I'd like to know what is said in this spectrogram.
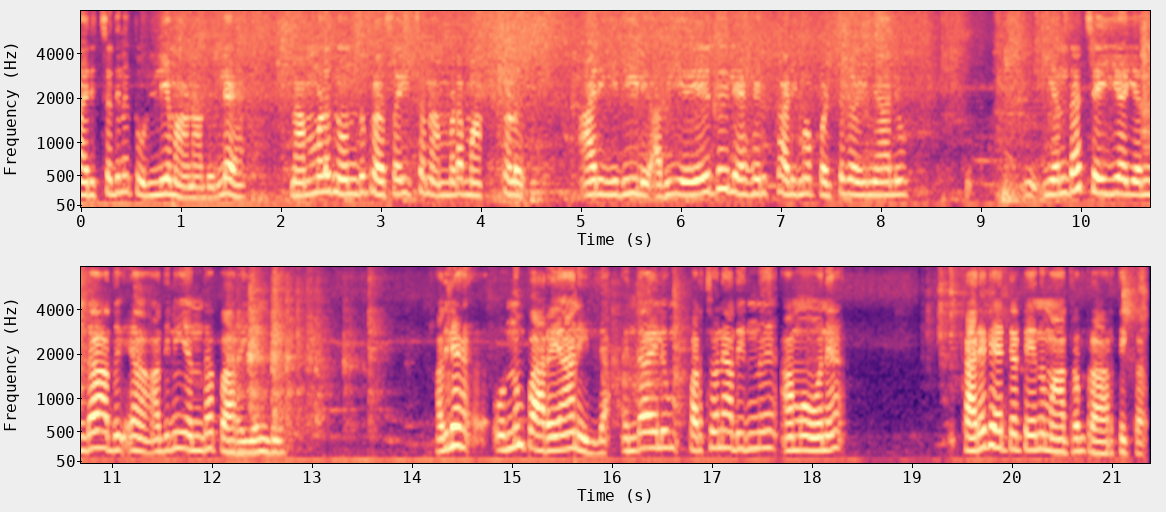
മരിച്ചതിന് തുല്യമാണ് അതല്ലേ നമ്മൾ നൊന്ത് പ്രസവിച്ച നമ്മുടെ മക്കൾ ആ രീതിയിൽ അത് ഏത് ലഹരിക്ക് അടിമപ്പെട്ട് കഴിഞ്ഞാലും എന്താ ചെയ്യുക എന്താ അത് അതിന് എന്താ പറയണ്ടേ അതിൽ ഒന്നും പറയാനില്ല. എന്തായാലും പറച്ചോനെ അതിന്ന് ആ മോനെ കരകയറ്റട്ടെ എന്ന് മാത്രം പ്രാർത്ഥിക്കാം.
